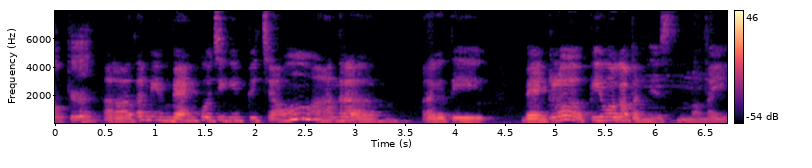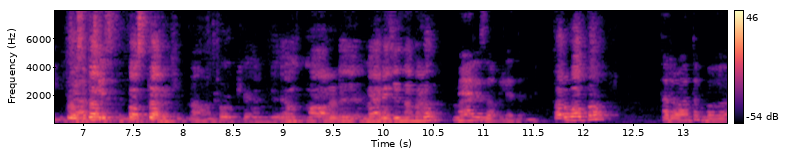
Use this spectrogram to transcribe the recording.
ఓకే. తర్వాత మేము బ్యాంక్ కోచింగ్ ఇప్పించాము. ఆంధ్ర ప్రగతి బ్యాంక్లో పిఓగా పనిచేస్తుంది మా అమ్మాయి. ప్రస్తుతానికి ఓకే అండి. ఆల్రెడీ మ్యారేజ్ అయిందా మేడం? మ్యారేజ్ అవ్వలేదండి. తర్వాత? తర్వాత బాబా.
